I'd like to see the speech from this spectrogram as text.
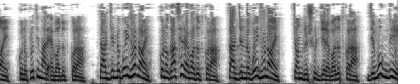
নয় কোন প্রতিমার আবাদত করা। তার জন্য বৈধ নয় কোন গাছের আবাদত করা। তার জন্য বৈধ নয় চন্দ্র সূর্যের আবাদত করা, যে মুখ দিয়ে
